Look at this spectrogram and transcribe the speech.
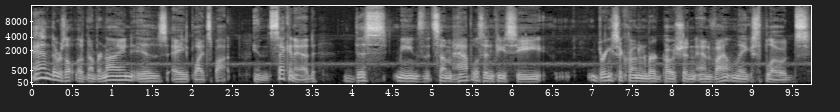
And the result of number nine is a blight spot. In second ed, this means that some hapless NPC drinks a Cronenberg potion and violently explodes,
